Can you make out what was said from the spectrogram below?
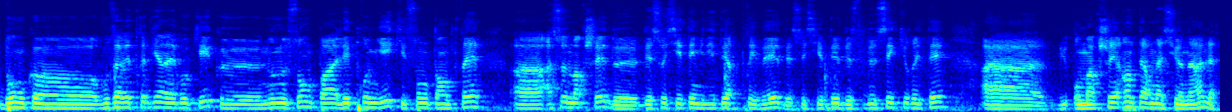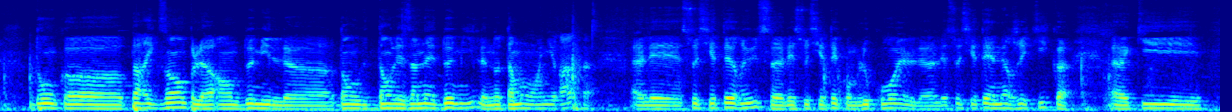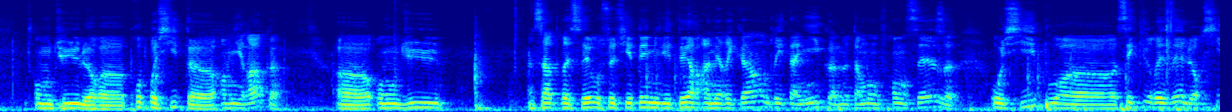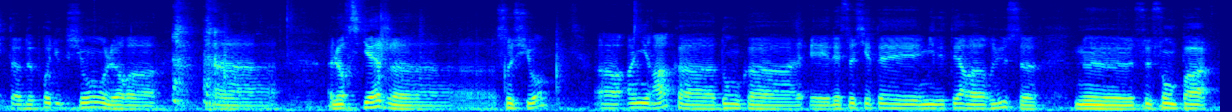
Donc, vous avez très bien évoqué que nous ne sommes pas les premiers qui sont entrés à ce marché des sociétés militaires privées, des sociétés de, sécurité au marché international. Donc, euh, par exemple, en 2000, euh, dans, les années 2000, notamment en Irak, les sociétés russes, les sociétés comme Lukoil, les sociétés énergétiques euh, qui ont eu leur propre site en Irak, ont dû s'adresser aux sociétés militaires américaines, britanniques, notamment françaises, aussi pour euh, sécuriser leurs sites de production, leurs euh, euh, sièges sociaux en Irak. donc, et les sociétés militaires russes ne se sont pas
